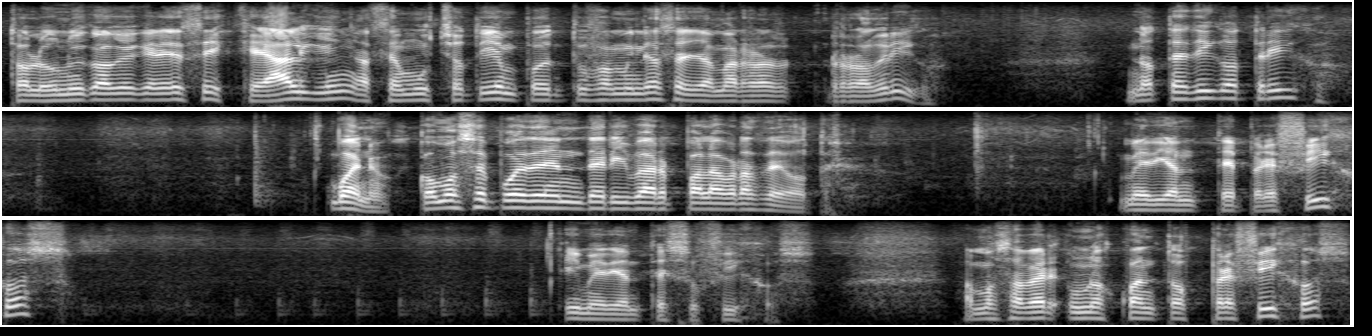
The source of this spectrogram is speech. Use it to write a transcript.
Esto lo único que quiere decir es que alguien hace mucho tiempo en tu familia se llama Rodrigo. No te digo trigo. Bueno, ¿cómo se pueden derivar palabras de otras? Mediante prefijos y mediante sufijos. Vamos a ver unos cuantos prefijos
